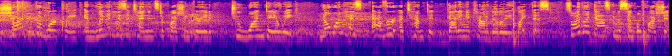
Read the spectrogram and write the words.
shorten the work week, and limit his attendance to question period to one day a week. No one has ever attempted gutting accountability like this. So I'd like to ask him a simple question.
